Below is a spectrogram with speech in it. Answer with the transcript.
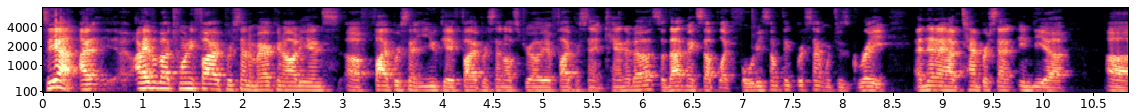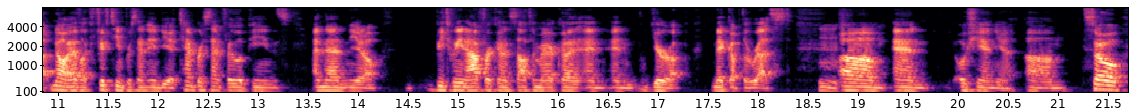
so yeah, I I have about 25% American audience, uh, 5% UK, 5% Australia, 5% Canada. So that makes up like 40 something percent, which is great. And then I have 10% India. Uh, no, I have like 15% India, 10% Philippines, and then you know between Africa and South America and and Europe make up the rest, hmm. um, and Oceania. Um, so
